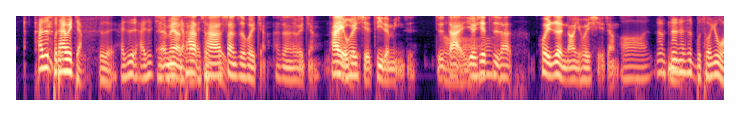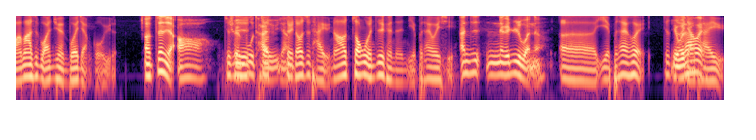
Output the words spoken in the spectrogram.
他是不太会讲，对不对？还是还是其实呃没有，讲得她她还算算是会讲，他算是会讲，他也也会写自己的名字，就是大概有些字他会认，然后也会写这样子。哦，那那嗯。那是不错，因为我阿妈是完全不会讲国语的，哦，真的假哦，就是全部台都语这样。对，都是台语，然后中文字可能也不太会写，啊日那个日文呢，呃，也不太会，就只会也不太会。讲台语，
